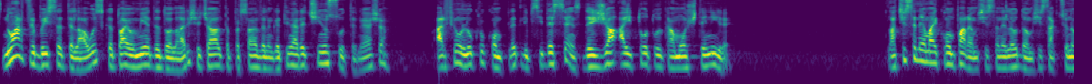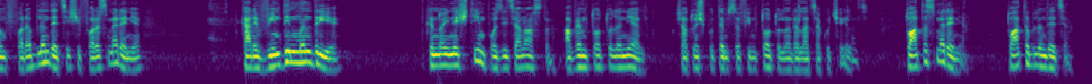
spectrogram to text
Nu ar trebui să te lauzi că tu ai 1000 de dolari și cealaltă persoană de lângă tine are 500, nu-i așa? Ar fi un lucru complet lipsit de sens. Deja ai totul ca moștenire. La ce să ne mai comparăm și să ne lăudăm și să acționăm fără blândețe și fără smerenie, care vin din mândrie, când noi ne știm poziția noastră, avem totul în El și atunci putem să fim totul în relația cu ceilalți. Toată smerenia, toată blândețea.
